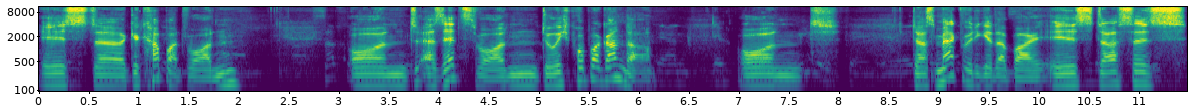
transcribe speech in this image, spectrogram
ist äh, gekappert worden und ersetzt worden durch Propaganda. Und das Merkwürdige dabei ist, dass es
